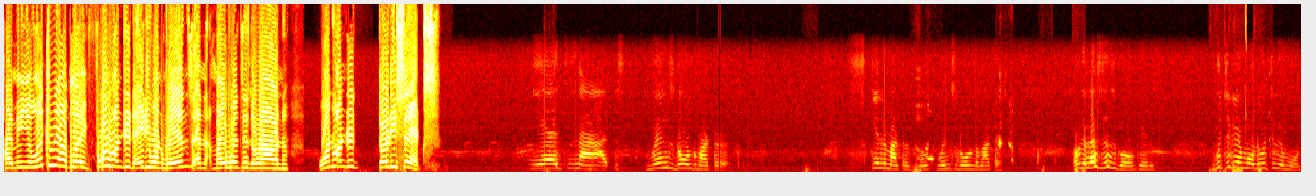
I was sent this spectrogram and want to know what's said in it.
I mean, you literally have like 481 wins, and my wins is around 136. Yeah, it's not. Wins don't matter. Skill matters, bro. Wins don't matter. Okay, let's just go. Okay. Which game mode? Which game mode?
